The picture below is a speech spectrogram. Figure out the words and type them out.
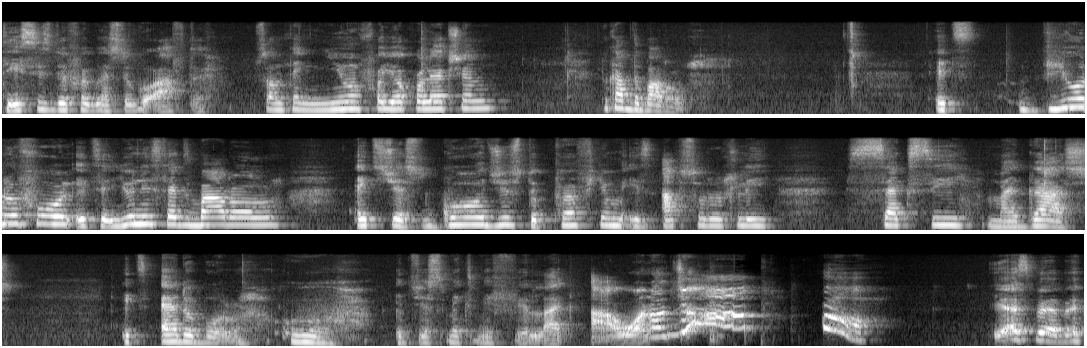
this is the fragrance to go after. Something new for your collection? Look at the bottle. It's beautiful. It's a unisex bottle. It's just gorgeous. The perfume is absolutely sexy. My gosh. It's edible. Oh it just makes me feel like I want a job. Oh, yes, baby.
